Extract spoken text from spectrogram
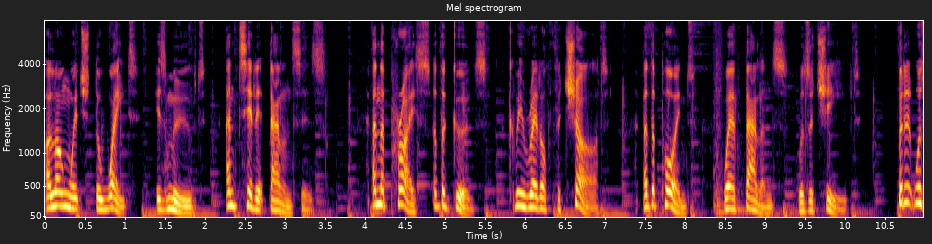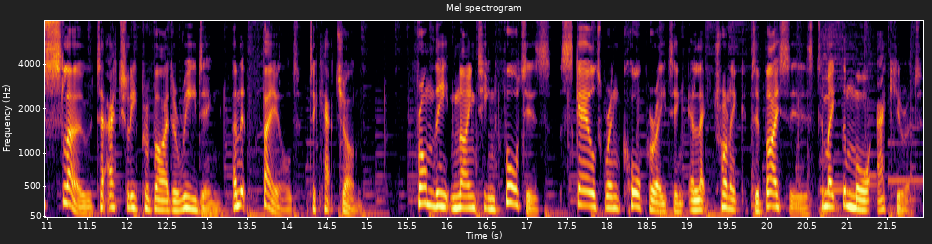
along which the weight is moved until it balances, and the price of the goods can be read off the chart at the point where balance was achieved. But it was slow to actually provide a reading, and it failed to catch on. From the 1940s, scales were incorporating electronic devices to make them more accurate.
